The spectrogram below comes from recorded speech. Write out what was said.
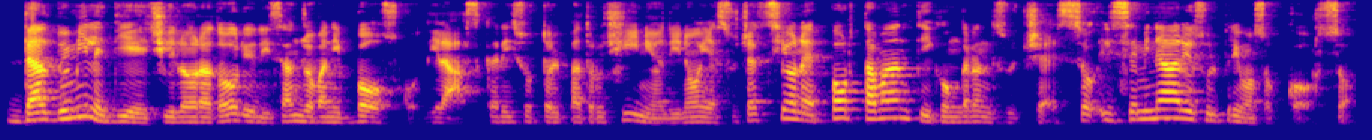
Dal 2010 l'oratorio di San Giovanni Bosco di Lascari, sotto il patrocinio di Noi Associazione, porta avanti con grande successo il seminario sul primo soccorso.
